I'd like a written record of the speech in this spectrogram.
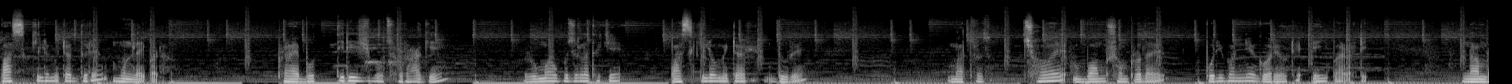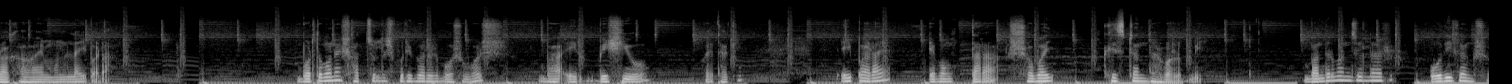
পাঁচ কিলোমিটার দূরে মুনলাইপাড়া প্রায় বত্রিশ বছর আগে রুমা উপজেলা থেকে পাঁচ কিলোমিটার দূরে মাত্র ছয় বম সম্প্রদায়ের পরিবার নিয়ে গড়ে ওঠে এই পাড়াটি। নাম রাখা হয় মুনলাইপাড়া বর্তমানে সাতচল্লিশ পরিবারের বসবাস বা এর বেশিও হয়ে থাকে। এই পাড়ায় এবং তারা সবাই খ্রিস্টান ধর্মাবলম্বী। বান্দরবান জেলার অধিকাংশ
